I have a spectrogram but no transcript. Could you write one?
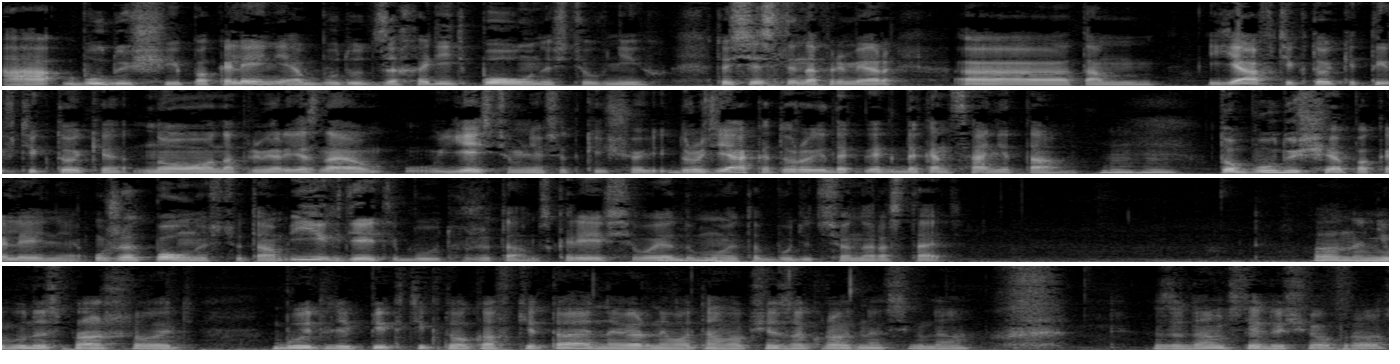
А будущие поколения будут заходить полностью в них. То есть, если, например, э, там я в ТикТоке, ты в ТикТоке, но, например, я знаю, есть у меня все-таки еще и друзья, которые до, до- до конца не там, Мгм. то будущее поколение уже полностью там, и их дети будут уже там. Скорее всего, я Мгм. думаю, это будет все нарастать. Ладно, не буду спрашивать, будет ли пик ТикТока в Китае. Наверное, его там вообще закроют навсегда. Задам следующий вопрос,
